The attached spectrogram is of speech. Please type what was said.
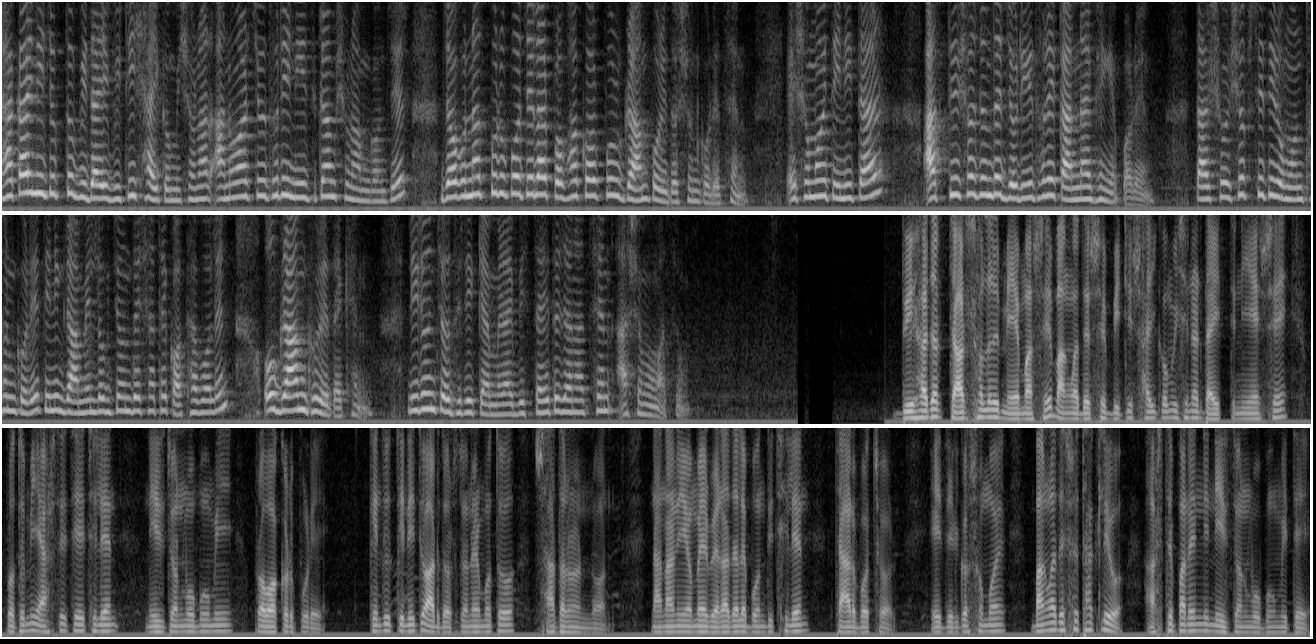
ঢাকায় নিযুক্ত বিদায়ী ব্রিটিশ হাইকমিশনার আনোয়ার চৌধুরী নিজ গ্রাম সুনামগঞ্জের জগন্নাথপুর উপজেলার প্রভাকরপুর গ্রাম পরিদর্শন করেছেন। এ সময় তিনি তার আত্মীয় স্বজনদের জড়িয়ে ধরে কান্নায় ভেঙে পড়েন। তার শৈশব স্মৃতি রোমন্থন করে তিনি গ্রামের লোকজনদের সাথে কথা বলেন ও গ্রাম ঘুরে দেখেন। লিরন চৌধুরীর ক্যামেরায় বিস্তারিত জানাচ্ছেন আসম মাসুম। দুই হাজার চার সালের মে মাসে বাংলাদেশে ব্রিটিশ হাইকমিশনের দায়িত্ব নিয়ে এসে প্রথমেই আসতে চেয়েছিলেন নিজ জন্মভূমি প্রভাকরপুরে। কিন্তু তিনি তো আর দশজনের মতো সাধারণ নন। নানা নিয়মের বেড়াজালে বন্দী ছিলেন চার বছর। এই দীর্ঘ সময় বাংলাদেশে থাকলেও আসতে পারেননি নিজ জন্মভূমিতে।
